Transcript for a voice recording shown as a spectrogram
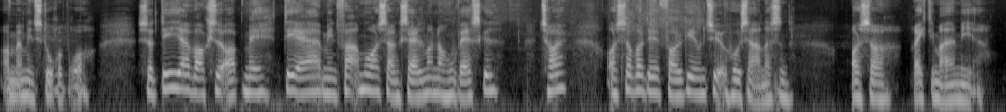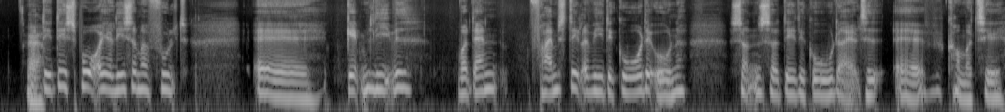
og med min storebror. Så det, jeg er vokset op med, det er, at min farmor sang salmer, når hun vaskede tøj, og så var det folkeeventyr hos Andersen, og så rigtig meget mere. Ja. Og det er det spor, jeg ligesom har fulgt øh, gennem livet. Hvordan fremstiller vi det gode og det onde, sådan så det er det gode, der altid øh, kommer til,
